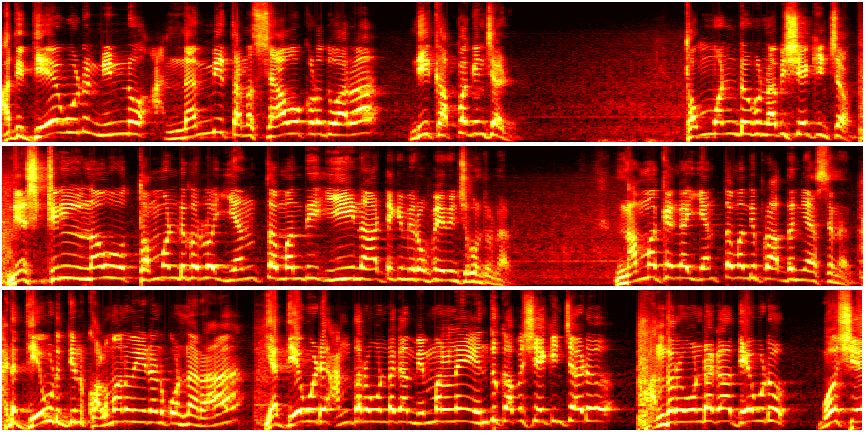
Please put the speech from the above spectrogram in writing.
అది దేవుడు నిన్ను నమ్మి తన సేవకుడు ద్వారా నీకు అప్పగించాడు. తొమ్మండుగును అభిషేకించాం. నేను స్టిల్ నవ్వు తొమ్మండుగురులో ఎంతమంది ఈనాటికి మీరు ఉపయోగించుకుంటున్నారు? నమ్మకంగా ఎంతమంది ప్రార్థన చేస్తున్నారు? అంటే దేవుడు దీన్ని కొలమానం వేయడనుకుంటున్నారా? యా దేవుడు అందరూ ఉండగా మిమ్మల్ని ఎందుకు అభిషేకించాడు? అందరూ ఉండగా దేవుడు మోషే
